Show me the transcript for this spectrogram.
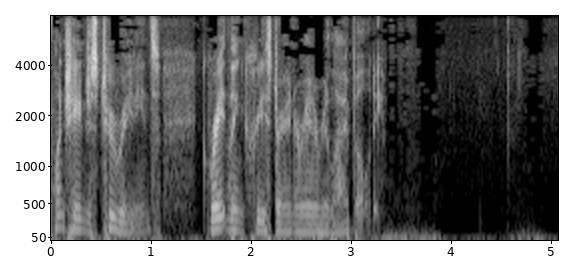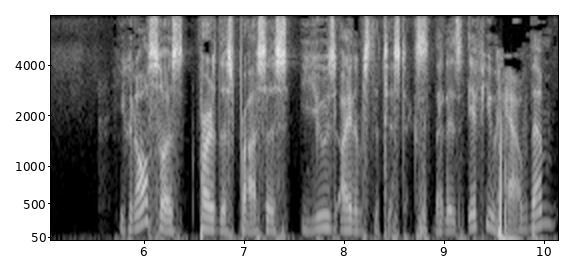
one changes two ratings, greatly increased our inter-rater reliability. You can also, as part of this process, use item statistics. That is, if you have them,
